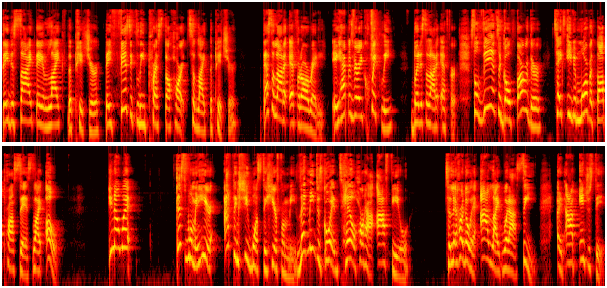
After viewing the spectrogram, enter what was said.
they decide they like the picture, they physically press the heart to like the picture. That's a lot of effort already. It happens very quickly, but it's a lot of effort. So then to go further takes even more of a thought process like, oh, you know what? Woman here, I think she wants to hear from me. Let me just go ahead and tell her how I feel to let her know that I like what I see and I'm interested.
